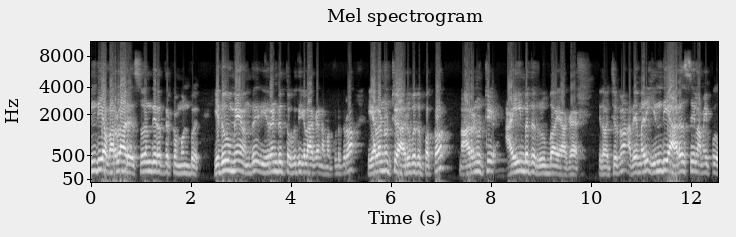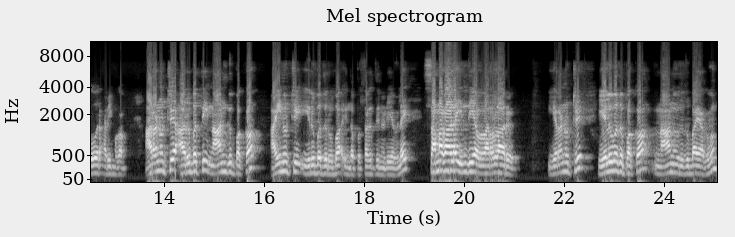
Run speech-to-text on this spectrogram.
இந்திய வரலாறு சுதந்திரத்திற்கு முன்பு எதுவுமே வந்து இரண்டு தொகுதிகளாக நம்ம கொடுக்குறோம். எழுநூற்று அறுபது பக்கம் அறுநூற்றி ஐம்பது ரூபாயாக இதை வச்சிருக்கோம். அதே மாதிரி இந்திய அரசியல் அமைப்பு ஒரு அறிமுகம். அறுநூற்றி அறுபத்தி நான்கு பக்கம் ஐநூற்றி இருபது ரூபாய் இந்த புத்தகத்தினுடைய விலை. சமகால இந்திய வரலாறு. இருநூற்று எழுபது பக்கம் நானூறு ரூபாயாகவும்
